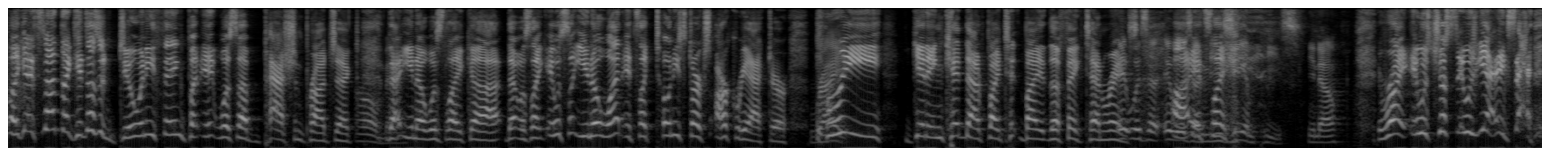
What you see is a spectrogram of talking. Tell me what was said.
Like it's not like it doesn't do anything, but it was a passion project Oh, that you know was like uh that was like it was like you know what? It's like Tony Stark's arc reactor pre getting kidnapped by t- by the fake ten rings. It was a it Uh, was a it's like- museum piece, you know. Right. It was just, it was, yeah, exactly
